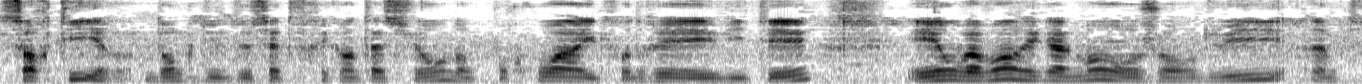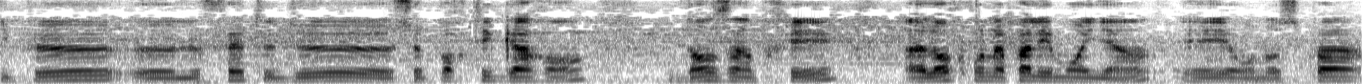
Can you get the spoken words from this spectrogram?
sortir donc de, cette fréquentation, donc pourquoi il faudrait éviter? Et on va voir également aujourd'hui un petit peu euh, le fait de se porter garant dans un prêt alors qu'on n'a pas les moyens et on n'ose pas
